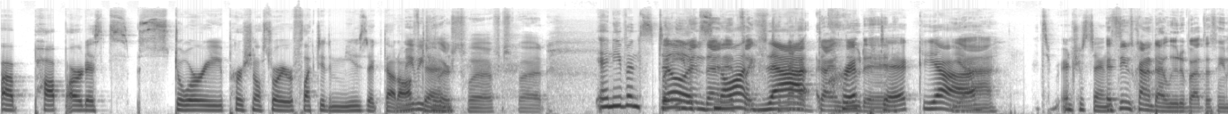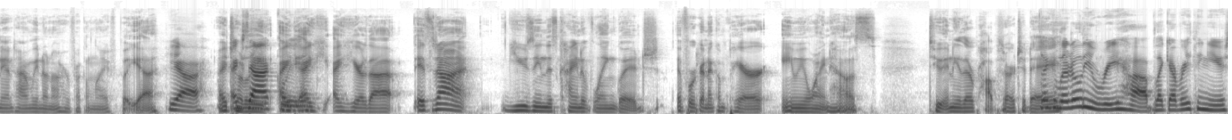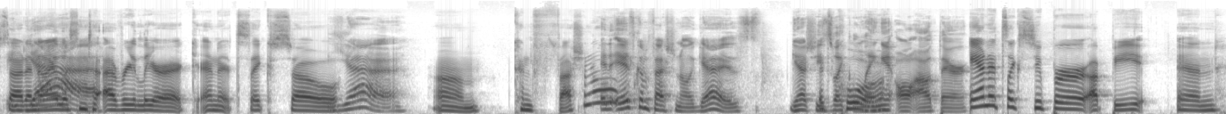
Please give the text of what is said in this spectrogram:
a pop artist's story, personal story reflected in music that Maybe often. Maybe Taylor Swift, but and even still, even it's then, it's, not like, that kinda diluted. cryptic. Yeah. yeah. It's interesting. It seems kind of diluted, but at the same time, we don't know her fucking life. But yeah. yeah, I totally, exactly. I, I, I hear that. It's not using this kind of language if we're going to compare Amy Winehouse to any other pop star today. like literally rehab, like everything you said, and then I listened to every lyric, and it's like so yeah. um confessional. It is confessional, yes. Yeah, she's It's like cool. laying it all out there. and it's like super upbeat and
